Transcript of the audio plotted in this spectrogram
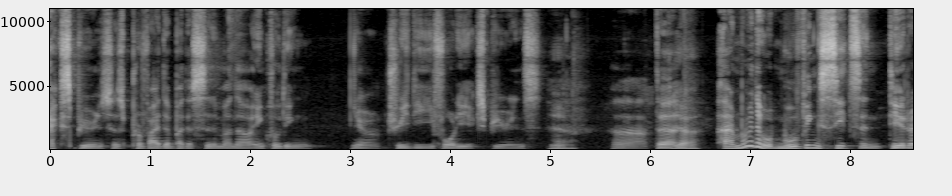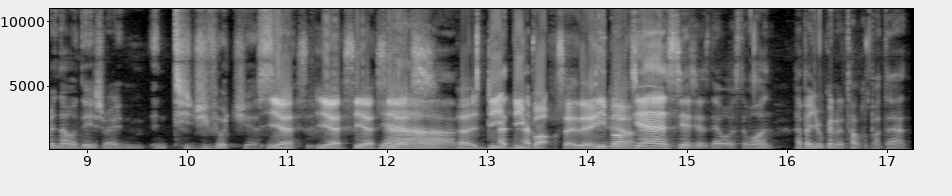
experiences provided by the cinema now, including you know 3D, 4D experience. Yeah. Uh, the Yeah. I remember there were moving seats in theater nowadays, right? In, in TGV or GSC. Yes. Yes. Yes. Yeah. Yes. Uh, D I- D I- box. I think. D-Box, yeah. yes, yes, yes, that was the one. I bet you were gonna talk about that.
